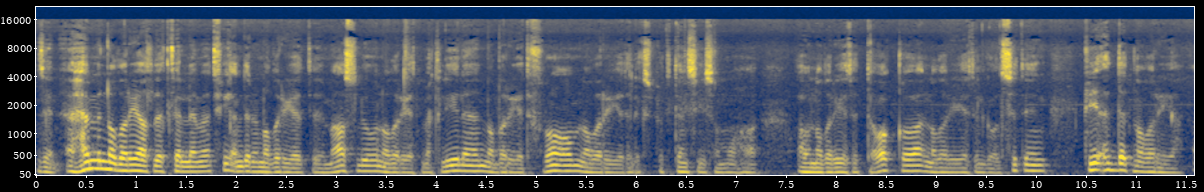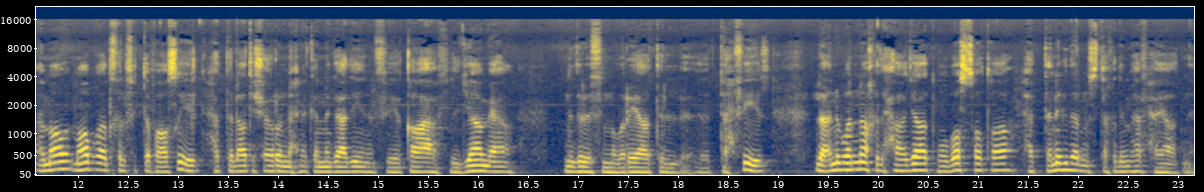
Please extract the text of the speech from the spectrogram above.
زين أهم النظريات اللي تكلمت في عندنا نظرية ماسلو، نظرية ماكليلان، نظرية فروم، نظرية ال expectancy يسموها أو نظرية التوقع، نظرية ال goal setting، في عدة نظريات، أما ما أبغى أدخل في التفاصيل حتى لا تشعر إن إحنا كنا قاعدين في قاعة في الجامعة ندرس النظريات التحفيز، لا نبغى ناخذ حاجات مبسطة حتى نقدر نستخدمها في حياتنا.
